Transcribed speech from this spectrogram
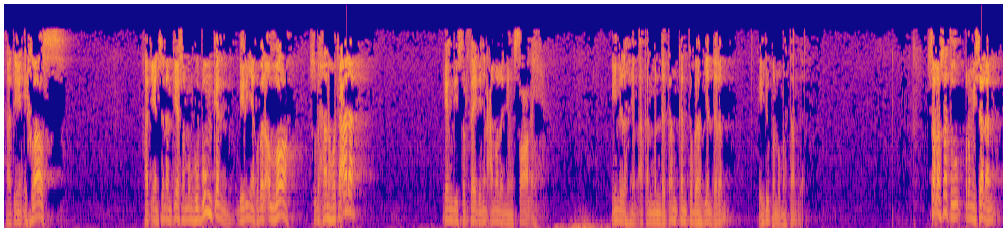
Hati yang ikhlas. Hati yang senantiasa menghubungkan dirinya kepada Allah Subhanahu wa taala yang disertai dengan amalan yang saleh. Inilah yang akan mendatangkan kebahagiaan dalam kehidupan rumah tangga. Salah satu permisalan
